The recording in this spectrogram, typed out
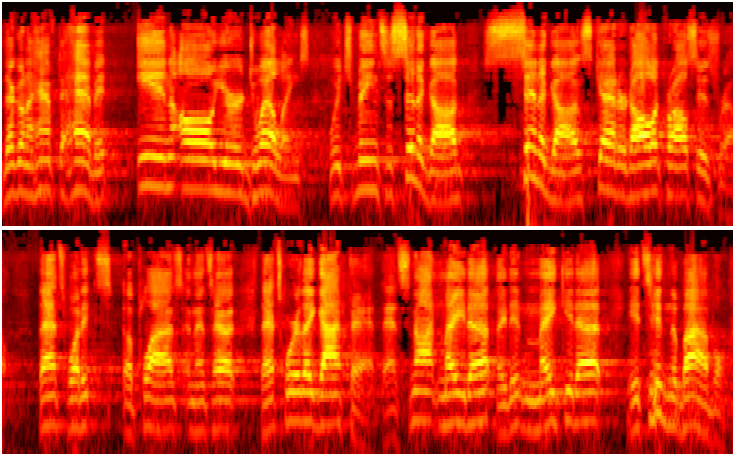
they're going to have to have it in all your dwellings, which means a synagogue, synagogues scattered all across Israel. That's what it applies, and that's how it, that's where they got that. That's not made up. They didn't make it up. It's in the Bible.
